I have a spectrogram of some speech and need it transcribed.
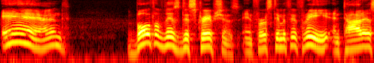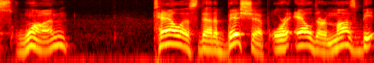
And both of these descriptions in 1 Timothy 3 and Titus 1 tell us that a bishop or elder must be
